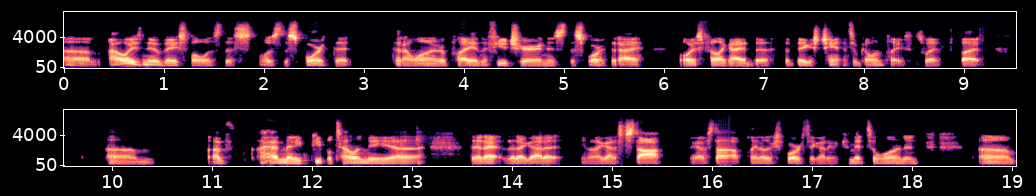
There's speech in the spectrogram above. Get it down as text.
um, I always knew baseball was this was the sport that that I wanted to play in the future, and is the sport that I always felt like I had the the biggest chance of going places with. But um, I've I had many people telling me uh, that I that I gotta you know I gotta stop I got to stop playing other sports. I got to commit to one. And um,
